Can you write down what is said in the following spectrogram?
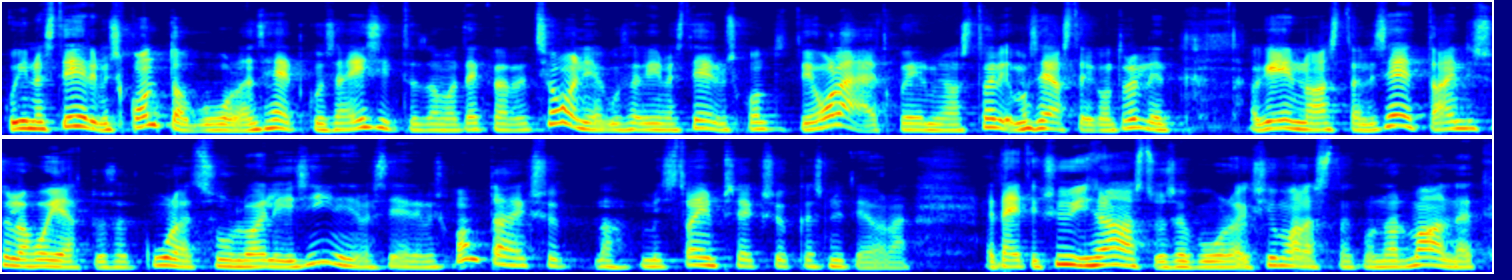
kui investeerimiskonto puhul on see, et kui sa esitad oma deklaratsiooni ja kui seal investeerimiskontot ei ole, et kui eelmine aasta oli, ma see aasta ei kontrollinud. aga eelmine aasta oli see, et ta andis sulle hoiatuse, et kuule, et sul oli siin investeerimiskonto, eks ju, noh, mis toimub see, eks ju, kas nüüd ei ole. et näiteks ühisrahastuse puhul oleks jumalast nagu normaalne, et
